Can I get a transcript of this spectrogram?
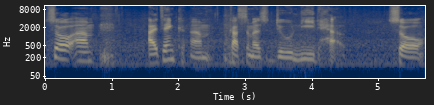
So um, I think um, customers do need help. So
